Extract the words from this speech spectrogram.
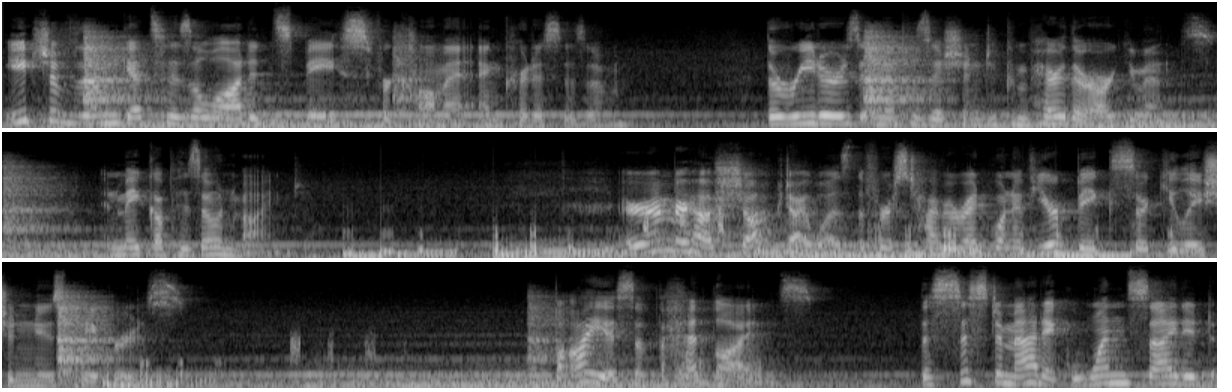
Each of them gets his allotted space for comment and criticism. The reader's in a position to compare their arguments and make up his own mind. Remember how shocked I was the first time I read one of your big circulation newspapers. Bias of the headlines, the systematic one-sided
